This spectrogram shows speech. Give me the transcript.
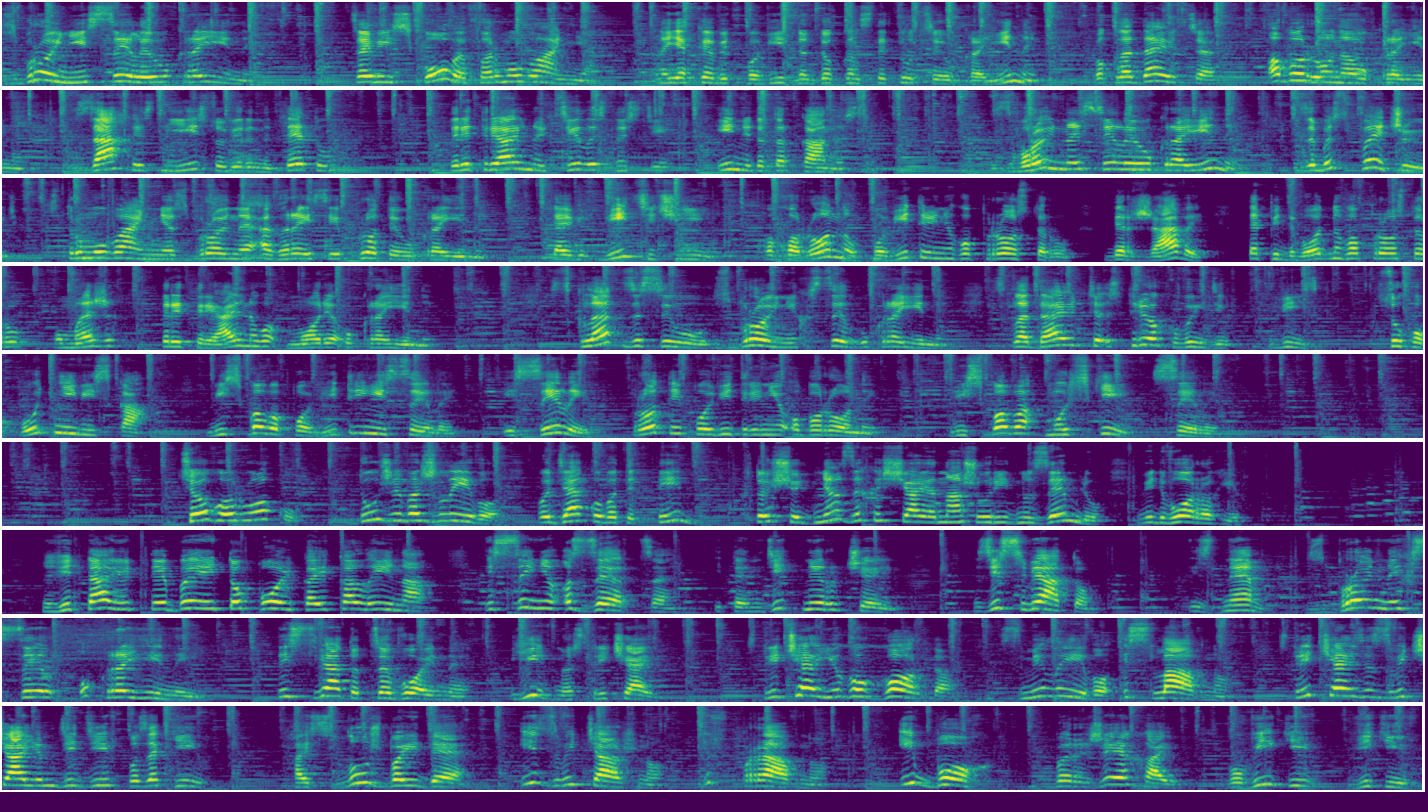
Збройні Сили України це військове формування, на яке відповідно до Конституції України покладаються оборона України, захист її суверенітету, територіальної цілісності і недоторканності. Збройні сили України забезпечують струмування збройної агресії проти України та відсіч їй охорону повітряного простору держави та підводного простору у межах територіального моря України. Склад ЗСУ Збройних сил України складаються з трьох видів військ: сухопутні війська, військово-повітряні сили і сили протиповітряної оборони, військово-морські сили. Цього року дуже важливо подякувати тим, хто щодня захищає нашу рідну землю від ворогів. Вітають тебе і тополька, і калина, і синє озерце, і тендітний ручей. Зі святом і з Днем Збройних сил України. Ти свято це воїне, гідно зустрічай. Зустрічай його гордо, сміливо і славно. Зустрічай за звичаєм дідів козаків. Хай служба йде і звитяжно, і вправно, і Бог береже хай во віки віків.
